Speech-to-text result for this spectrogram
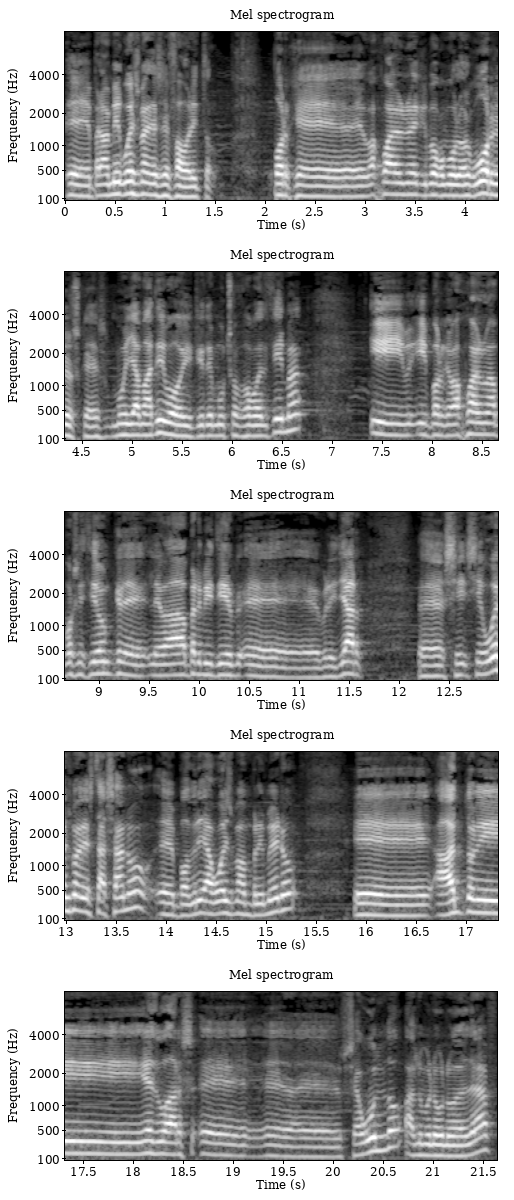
eh, para mí Weisman es el favorito. Porque va a jugar en un equipo como los Warriors, que es muy llamativo y tiene mucho fuego encima. Y, y porque va a jugar en una posición que le, le va a permitir eh, brillar. Eh, si, si Weisman está sano, eh, pondría a primero. eh, a Anthony Edwards eh, eh, segundo, al número uno del draft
